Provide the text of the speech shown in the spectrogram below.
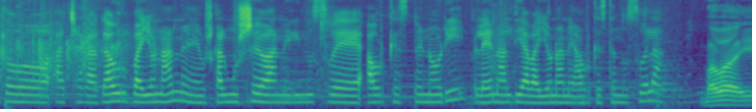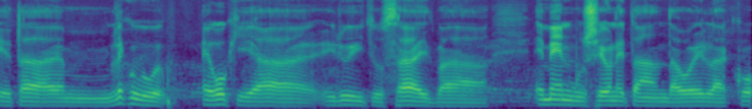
Bernardo Atxaga gaur Baionan eh, Euskal Museoan egin duzue aurkezpen hori, lehen aldia Baionan aurkezten duzuela? Ba bai, eta leku egokia iruditu zait, ba, hemen museonetan dagoelako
